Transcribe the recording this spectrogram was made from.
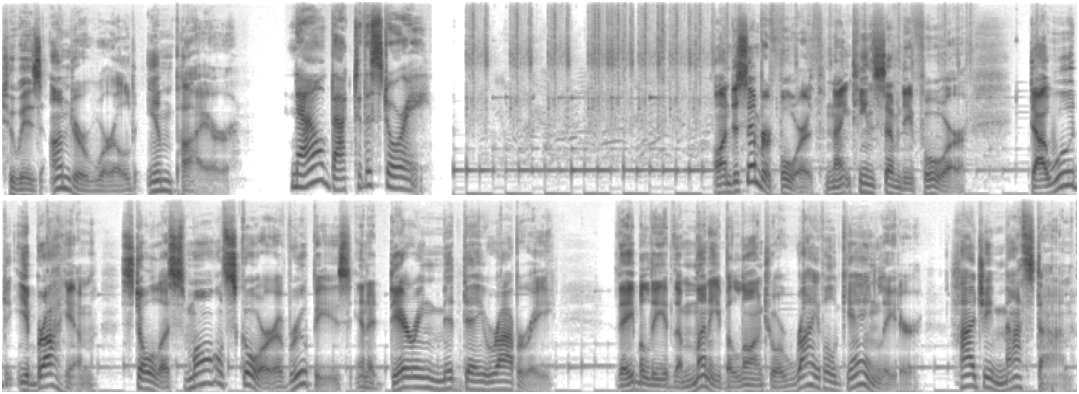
to his underworld empire. Now back to the story. On December 4th, 1974, Dawood Ibrahim stole a small score of rupees in a daring midday robbery. They believed the money belonged to a rival gang leader, Haji Mastan.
